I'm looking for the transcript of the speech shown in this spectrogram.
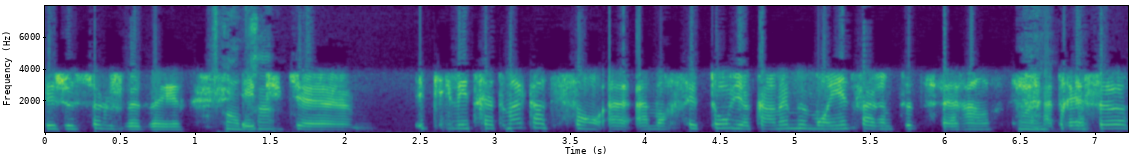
C'est juste ça que je veux dire. Je comprends. Et puis que et puis les traitements, quand ils sont euh, amorcés tôt, il y a quand même un moyen de faire une petite différence. Après ça,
